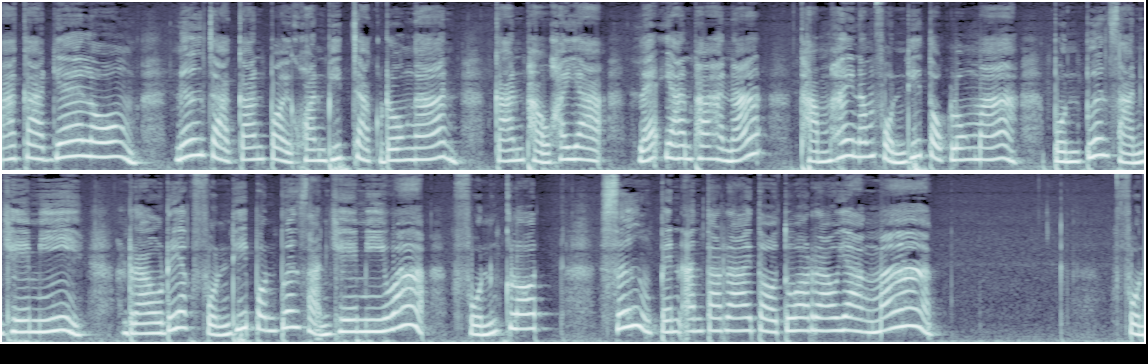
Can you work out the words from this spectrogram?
อากาศแย่ลง เนื่องจากการปล่อยควันพิษจากโรงงาน การเผาขยะ และยานพาหนะทำให้น้ำฝนที่ตกลงมาปนเปื้อนสารเคมี เราเรียกฝนที่ปนเปื้อนสารเคมีว่า ฝนกรด ซึ่งเป็นอันตรายต่อตัวเราอย่างมาก ฝน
